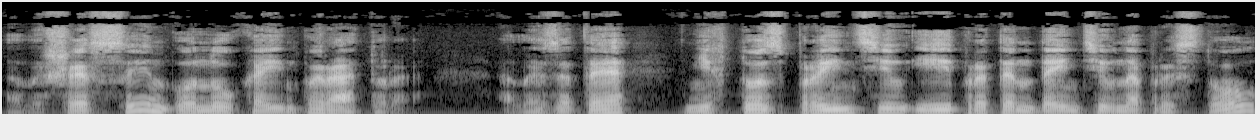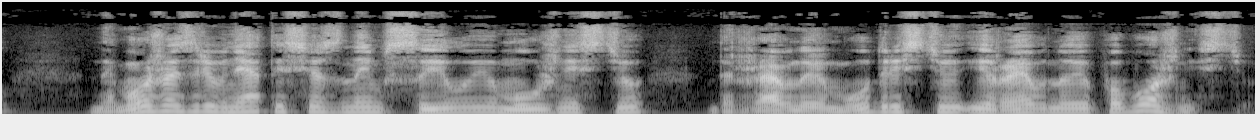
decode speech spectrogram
а лише син онука імператора, але зате ніхто з принців і претендентів на престол не може зрівнятися з ним силою, мужністю, державною мудрістю і ревною побожністю.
